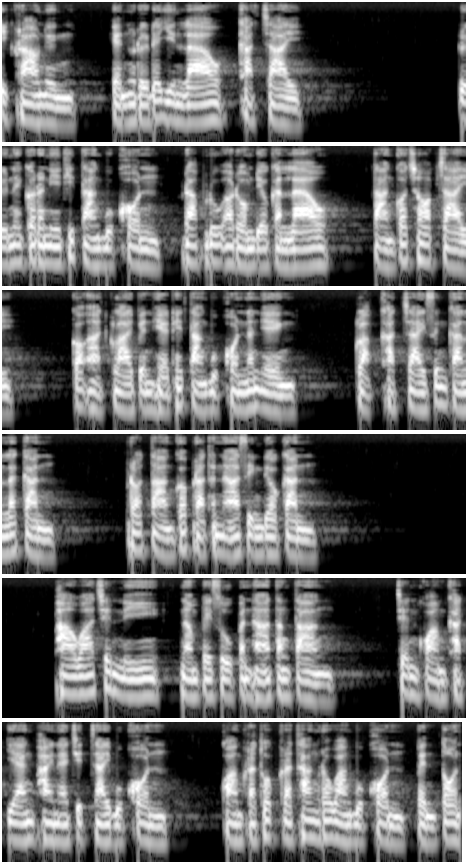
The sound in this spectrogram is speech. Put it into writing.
อีกคราวหนึ่ง เห็นหรือได้ยินแล้ว ขัดใจ หรือในกรณีที่ต่างบุคคลรับรู้อารมณ์เดียวกันแล้ว ต่างก็ชอบใจ ก็อาจกลายเป็นเหตุให้ต่างบุคคลนั่นเอง กลับขัดใจซึ่งกันและกัน เพราะต่างก็ปรารถนาสิ่งเดียวกัน ภาวะเช่นนี้นำไปสู่ปัญหาต่างๆ เช่นความขัดแย้งภายในจิตใจบุคคล ความกระทบกระทั่งระหว่างบุคคลเป็นต้น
